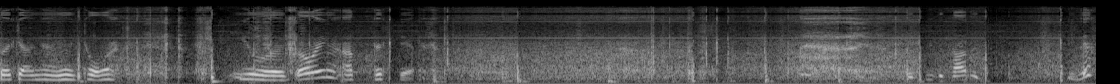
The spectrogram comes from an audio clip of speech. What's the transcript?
Look on your tour. You are going up the stairs. I see the cottage. This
